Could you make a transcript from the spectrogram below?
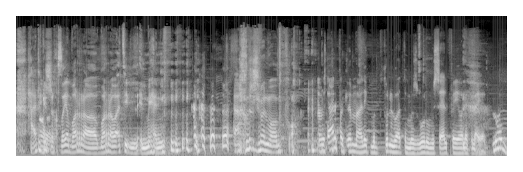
حياتك آه. الشخصية بره بره وقتي المهني. أخش في الموضوع. أنا مش عارف أتلم عليك ما أنت طول الوقت مشغول ومش سائل فيا ولا في العيال المهم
